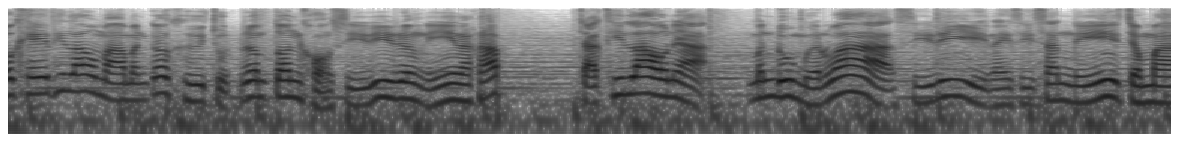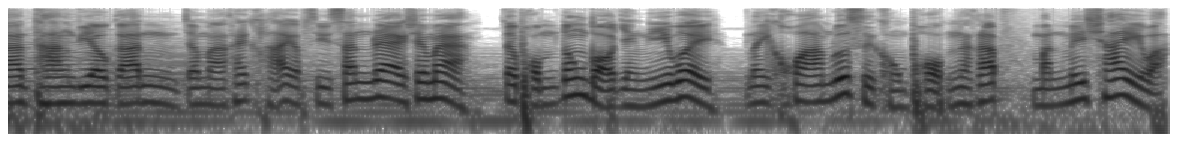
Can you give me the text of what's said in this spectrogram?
โอเคที่เล่ามามันก็คือจุดเริ่มต้นของซีรีส์เรื่องนี้นะครับ จากที่เล่าเนี่ยมันดูเหมือนว่าซีรีส์ในซีซั่นนี้จะมาทางเดียวกัน จะมาคล้ายๆกับซีซั่นแรกใช่ไหมแต่ผมต้องบอกอย่างนี้เว้ย ในความรู้สึกของผมนะครับ มันไม่ใช่ว่ะ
